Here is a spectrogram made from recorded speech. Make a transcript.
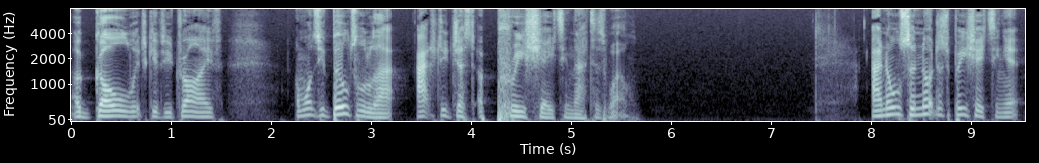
a goal which gives you drive. And once you've built all of that, actually just appreciating that as well. And also not just appreciating it,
